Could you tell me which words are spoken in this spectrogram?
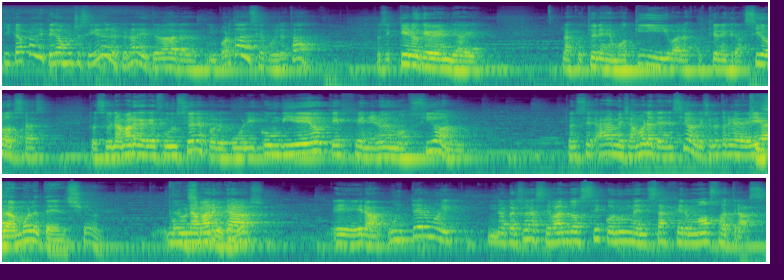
y capaz que tengas muchos seguidores, pero nadie te va a dar importancia, pues ya está. Entonces, ¿qué es lo que vende ahí? Las cuestiones emotivas, las cuestiones graciosas. Entonces, una marca que funciona es porque publicó un video que generó emoción. Entonces, ah, me llamó la atención, que yo el otro día Que veía llamó la atención. Tan una marca, eh, era un termo y una persona cebándose con un mensaje hermoso atrás.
